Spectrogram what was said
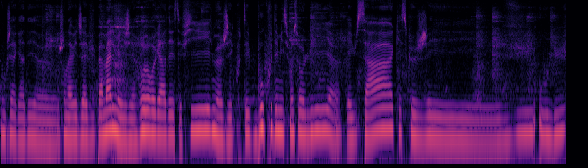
Donc, j'ai regardé, euh, j'en avais déjà vu pas mal, mais j'ai re-regardé ses films. J'ai écouté beaucoup d'émissions sur lui. Il y a eu ça. Qu'est-ce que j'ai vu ou lu?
